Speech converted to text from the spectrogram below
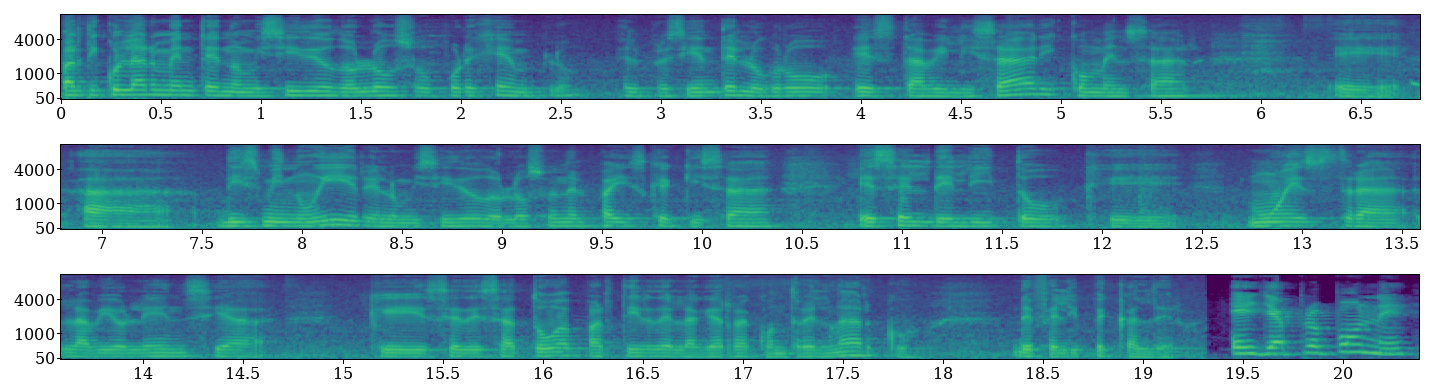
particularmente en homicidio doloso, por ejemplo, el presidente logró estabilizar y comenzar eh, a disminuir el homicidio doloso en el país, que quizá es el delito que muestra la violencia que se desató a partir de la guerra contra el narco de Felipe Calderón. Ella propone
